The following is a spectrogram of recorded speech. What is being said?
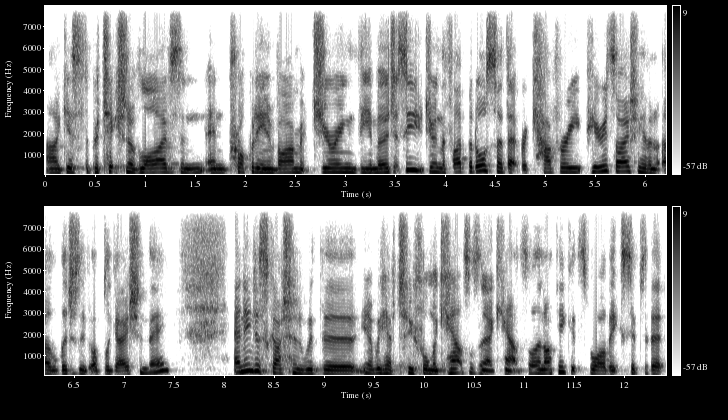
I guess the protection of lives and, and property and environment during the emergency, during the flood, but also that recovery period. So I actually have a legislative obligation there. And in discussion with the, you know, we have two former councils in our council, and I think it's widely accepted that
